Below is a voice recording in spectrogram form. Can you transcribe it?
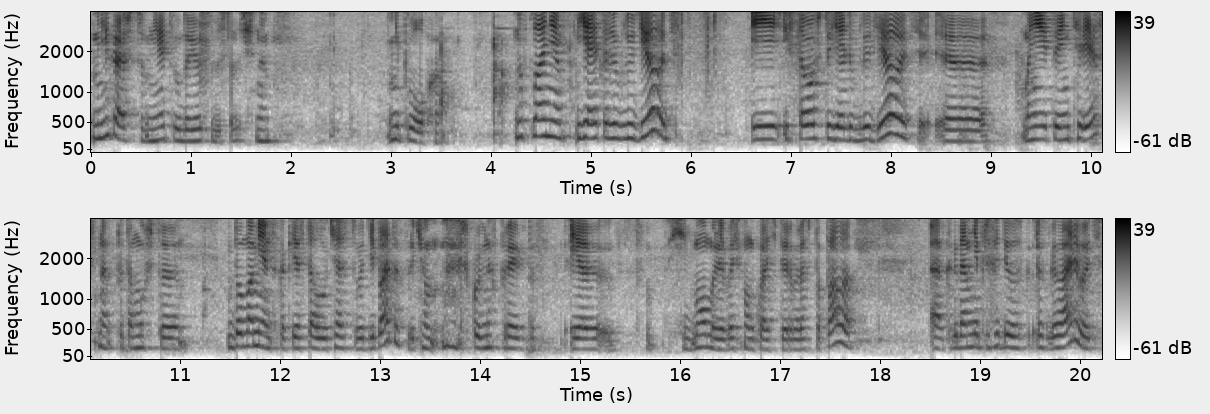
Мне кажется, мне это удается достаточно неплохо. Ну, в плане, я это люблю делать, и из того, что я люблю делать, э, мне это интересно, потому что до момента, как я стала участвовать в дебатах, причем школьных проектов, я в седьмом или восьмом классе первый раз попала, э, когда мне приходилось разговаривать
